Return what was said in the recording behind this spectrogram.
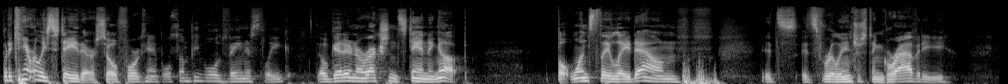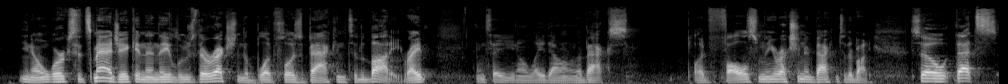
but it can't really stay there. So, for example, some people with venous leak, they'll get an erection standing up, but once they lay down, it's it's really interesting. Gravity, you know, works its magic, and then they lose their erection. The blood flows back into the body, right? And say, you know, lay down on their backs blood falls from the erection and back into their body. So that's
